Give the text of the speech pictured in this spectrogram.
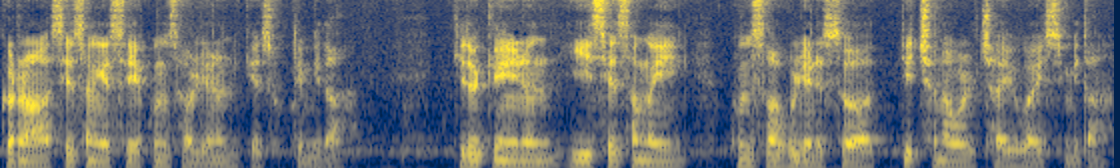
그러나 세상에서의 군사훈련은 계속됩니다. 기독교인은 이 세상의 군사훈련에서 뛰쳐나올 자유가 있습니다.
